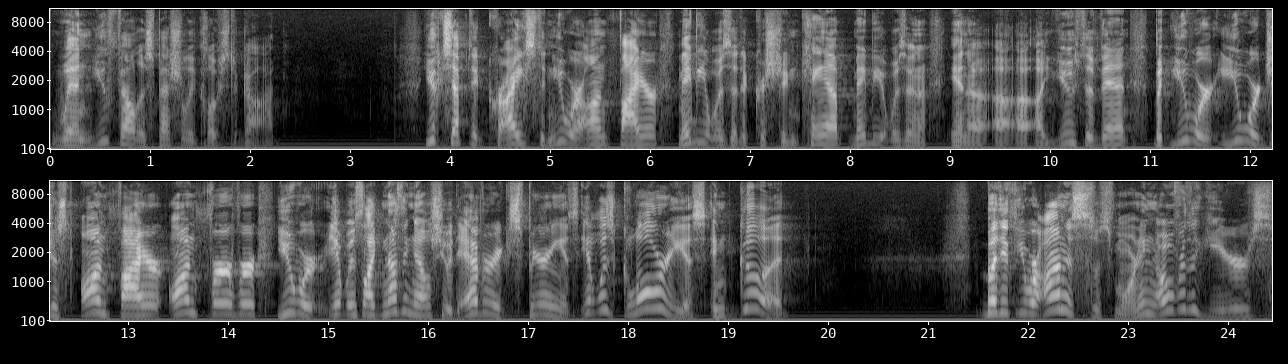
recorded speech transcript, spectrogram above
when you felt especially close to God you accepted Christ and you were on fire. Maybe it was at a Christian camp, maybe it was in a in a, a, a, youth event, but you were you were just on fire, on fervor. You were it was like nothing else you had ever experienced. It was glorious and good. But if you were honest this morning, over the years,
